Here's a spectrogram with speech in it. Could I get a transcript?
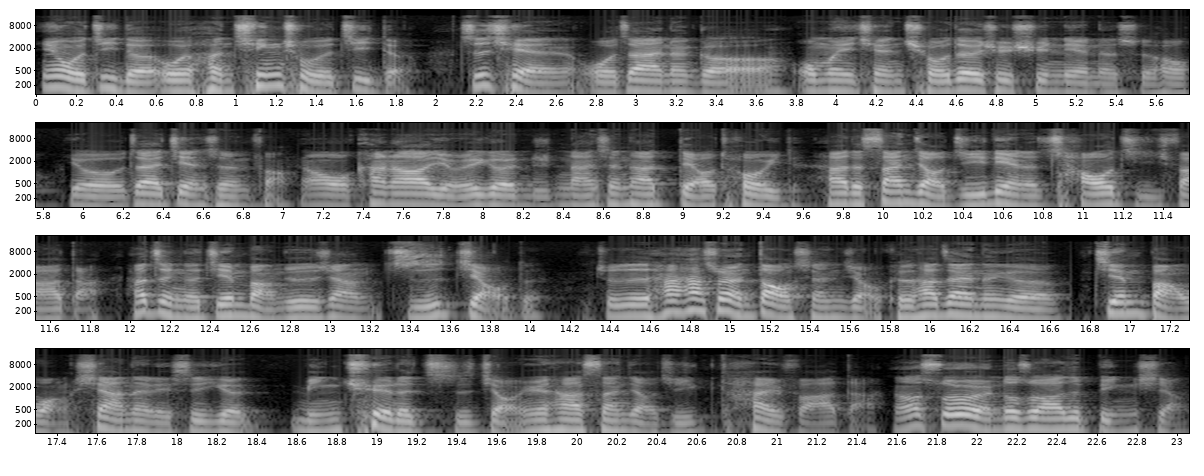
因为我记得我很清楚的记得，之前我在那个我们以前球队去训练的时候，有在健身房，然后我看到有一个男生他 deltoid，他的三角肌练的超级发达，他整个肩膀就是像直角的。就是他，他虽然倒三角，可是他在那个肩膀往下那里是一个明确的直角，因为他的三角肌太发达。然后所有人都说他是冰箱，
